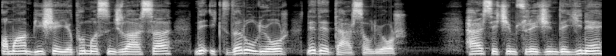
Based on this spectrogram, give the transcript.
Aman bir şey yapılmasıncılarsa ne iktidar oluyor ne de ders alıyor. Her seçim sürecinde yine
